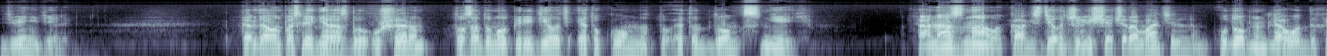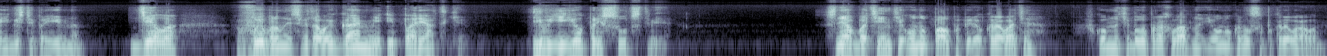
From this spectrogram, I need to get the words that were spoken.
две недели. Когда он последний раз был у Шерон, то задумал переделать эту комнату, этот дом с ней. Она знала, как сделать жилище очаровательным, удобным для отдыха и гостеприимным. Дело в выбранной цветовой гамме и порядке, и в ее присутствии. Сняв ботинки, он упал поперек кровати. В комнате было прохладно, и он укрылся покрывалом.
